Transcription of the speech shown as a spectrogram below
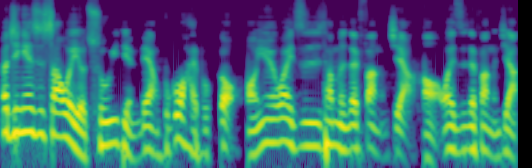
那今天是稍微有出一点量，不过还不够哦，因为外资他们在放假，哦，外资在放假，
